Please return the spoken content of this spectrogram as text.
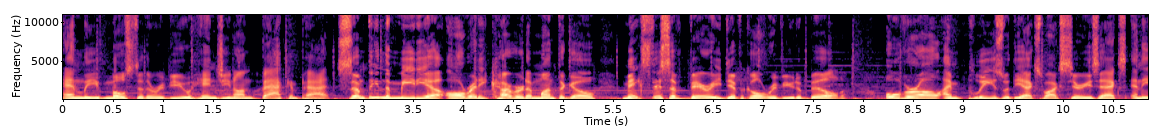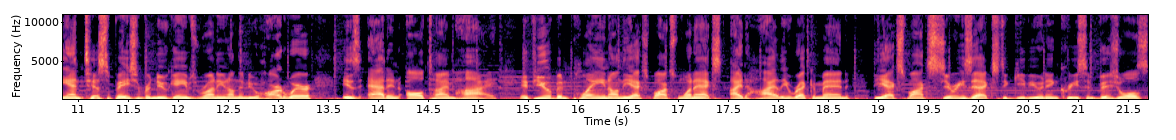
and leave most of the review hinging on back compat, something the media already covered a month ago makes this a very difficult review to build. Overall, I'm pleased with the Xbox Series X, and the anticipation for new games running on the new hardware is at an all time high. If you have been playing on the Xbox One X, I'd highly recommend the Xbox Series X to give you an increase in visuals,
